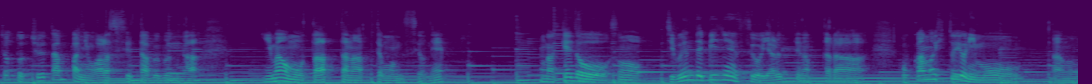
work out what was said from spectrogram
ちょっと中途半端に終わらせてた部分が今思うとあったなって思うんですよね。まあ、けどその自分でビジネスをやるってなったら他の人よりもあの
